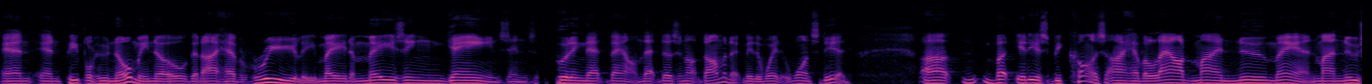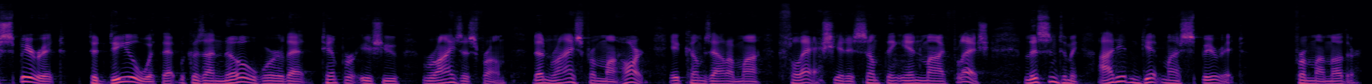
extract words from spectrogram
And, and people who know me know that I have really made amazing gains in putting that down. That does not dominate me the way it once did. Uh, but it is because I have allowed my new man, my new spirit, to deal with that because I know where that temper issue rises from. Doesn't rise from my heart. It comes out of my flesh. It is something in my flesh. Listen to me. I didn't get my spirit from my mother.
